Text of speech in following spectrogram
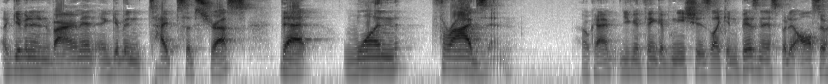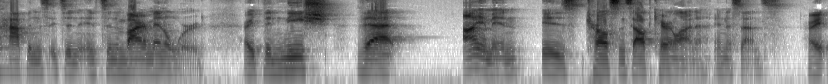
a given environment and given types of stress that one thrives in. Okay, you can think of niches like in business, but it also happens. It's an it's an environmental word, right? The niche that I am in is Charleston, South Carolina, in a sense, right?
